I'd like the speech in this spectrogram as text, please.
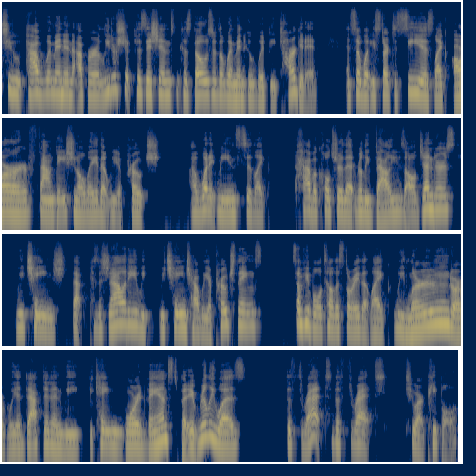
to have women in upper leadership positions, because those are the women who would be targeted. And so, what you start to see is like our foundational way that we approach uh, what it means to like have a culture that really values all genders. We change that positionality. We we change how we approach things. Some people will tell the story that like we learned or we adapted and we became more advanced, but it really was the threat, the threat to our people.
